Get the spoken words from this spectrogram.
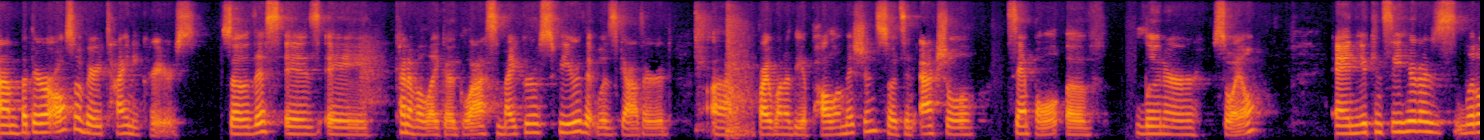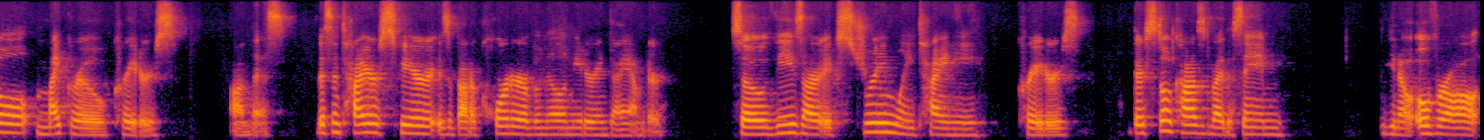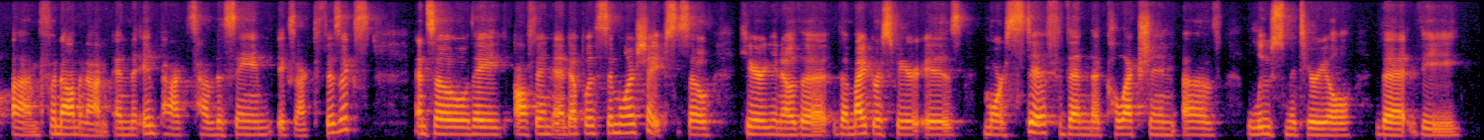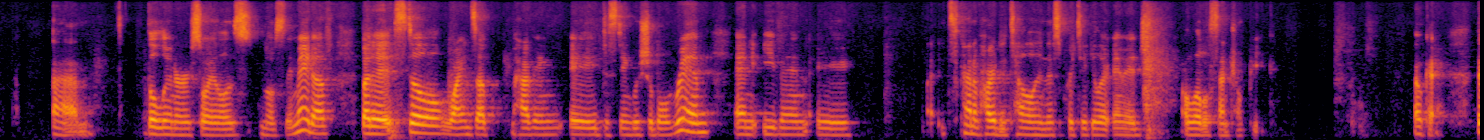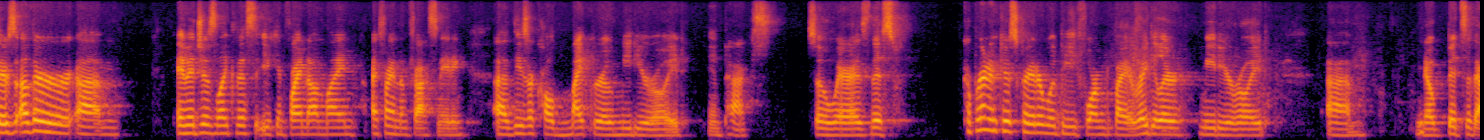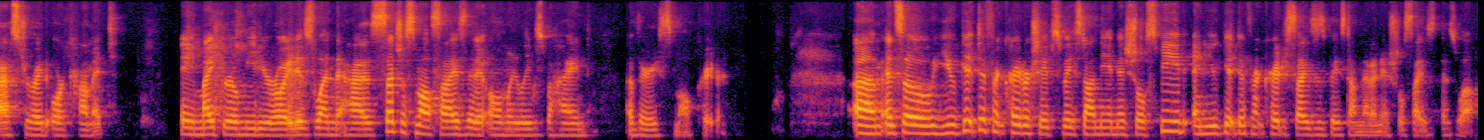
Um, but there are also very tiny craters. So this is a kind of a, like a glass microsphere that was gathered um, by one of the Apollo missions. So it's an actual sample of lunar soil. And you can see here there's little micro craters on this. This entire sphere is about a quarter of a millimeter in diameter. So these are extremely tiny craters. They're still caused by the same you know, overall um, phenomenon and the impacts have the same exact physics. And so they often end up with similar shapes. So here, you know, the, the microsphere is more stiff than the collection of loose material that the, um, the lunar soil is mostly made of, but it still winds up having a distinguishable rim and even a, it's kind of hard to tell in this particular image, a little central peak. Okay, there's other um, images like this that you can find online. I find them fascinating. Uh, these are called micrometeoroid impacts. So whereas this Copernicus crater would be formed by a regular meteoroid, um, you know, bits of asteroid or comet. A micrometeoroid is one that has such a small size that it only leaves behind a very small crater. Um, and so you get different crater shapes based on the initial speed and you get different crater sizes based on that initial size as well.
